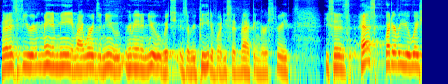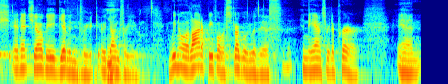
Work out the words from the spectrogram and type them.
But that is, if you remain in me and my words in you remain in you, which is a repeat of what he said back in verse 3. He says, Ask whatever you wish, and it shall be given for you, or done for you. We know a lot of people have struggled with this in the answer to prayer. And,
